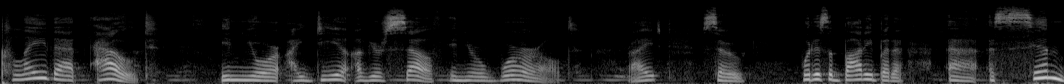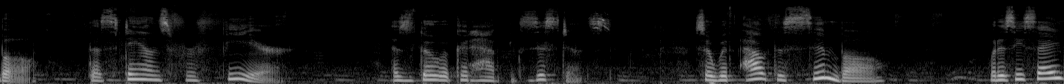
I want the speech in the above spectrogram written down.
play that out in your idea of yourself, in your world, right? So, what is a body but a, a, a symbol that stands for fear, as though it could have existence? So without the symbol, what does he say?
